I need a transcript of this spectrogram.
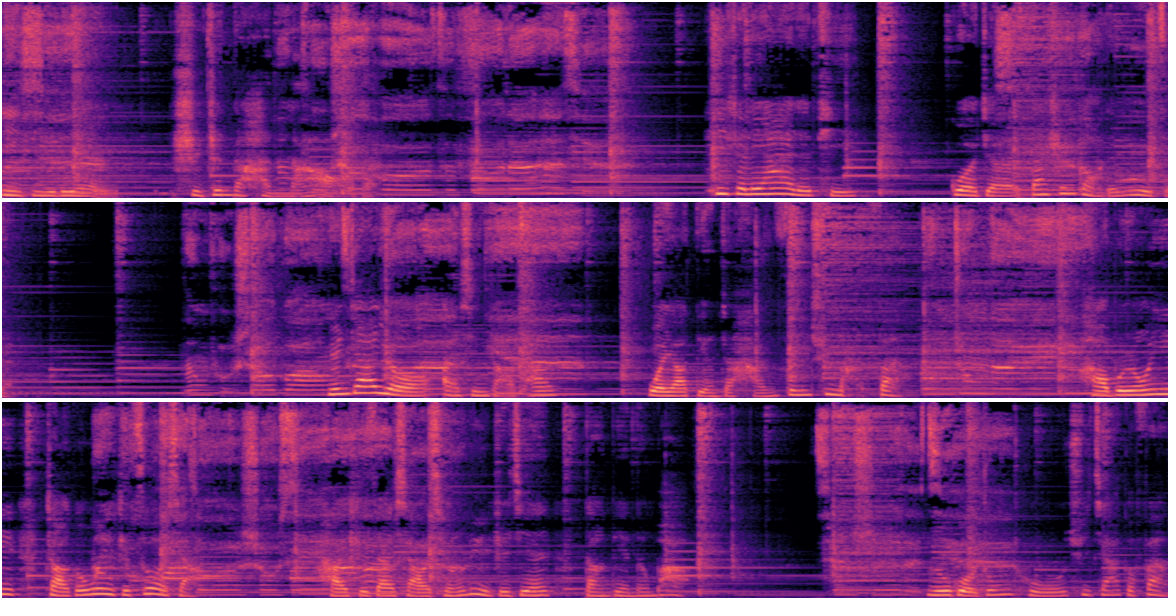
异地恋是真的很难熬的，披着恋爱的皮，过着单身狗的日子。人家有爱心早餐，我要顶着寒风去买饭。好不容易找个位置坐下。还是在小情侣之间当电灯泡。如果中途去加个饭，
